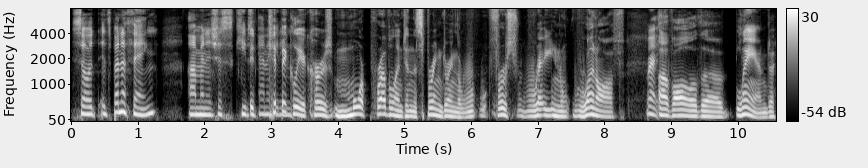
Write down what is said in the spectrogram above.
so it, it's been a thing, um, and it just keeps It kind of typically occurs more prevalent in the spring during the r- first rain runoff Right. of all the land.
